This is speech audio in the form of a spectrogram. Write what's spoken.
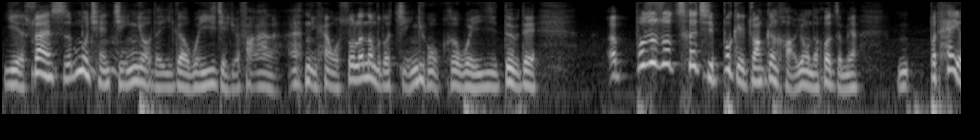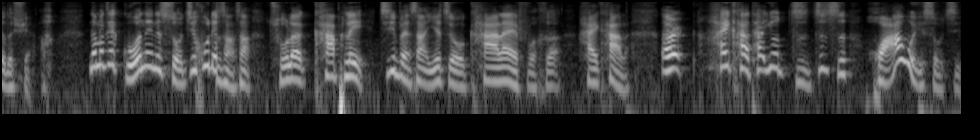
也算是目前仅有的一个唯一解决方案了。哎，你看我说了那么多仅有和唯一，对不对？呃，不是说车企不给装更好用的或者怎么样，嗯，不太有的选啊。那么在国内的手机互联市场上，除了 CarPlay，基本上也只有 CarLife 和 HiCar 了。而 HiCar 它又只支持华为手机，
